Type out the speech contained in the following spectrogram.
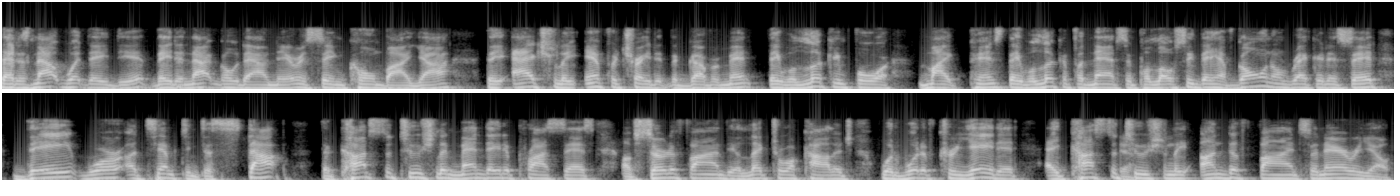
That is not what they did. They did not go down there and sing Kumbaya. They actually infiltrated the government. They were looking for Mike Pence. They were looking for Nancy Pelosi. They have gone on record and said they were attempting to stop the constitutionally mandated process of certifying the electoral college would would have created a constitutionally yeah. undefined scenario.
